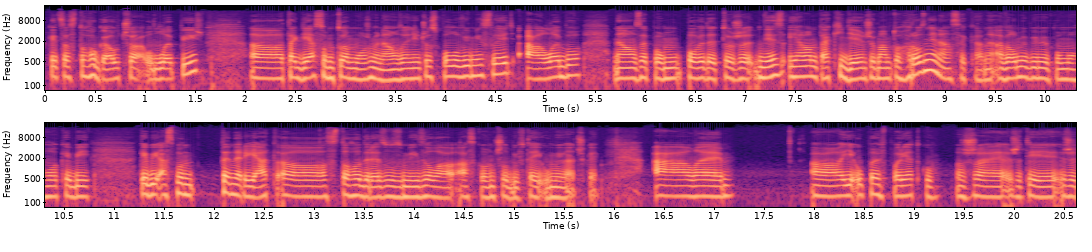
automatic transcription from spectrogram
keď sa z toho gauča odlepíš, uh, tak ja som tu a môžeme naozaj niečo spolu vymyslieť, alebo naozaj pom- povedať to, že dnes ja mám taký deň, že mám to hrozne nasekané a veľmi by mi pomohlo, keby, keby aspoň ten riad uh, z toho drezu zmizol a, a skončil by v tej umývačke. Ale uh, je úplne v poriadku, že, že, tie, že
